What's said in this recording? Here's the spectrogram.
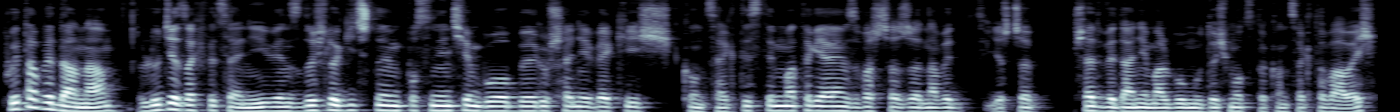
Płyta wydana, ludzie zachwyceni, więc dość logicznym posunięciem byłoby ruszenie w jakieś koncerty z tym materiałem, zwłaszcza, że nawet jeszcze przed wydaniem albumu dość mocno koncertowałeś.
